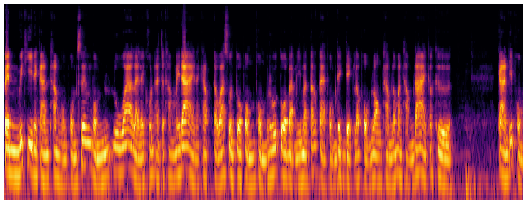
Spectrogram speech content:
เป็นวิธีในการทำของผม ซึ่งผมรู้ว่าหลาย ๆ คนอาจจะทำไม่ได้นะครับ แต่ว่าส่วนตัวผมผมรู้ตัวแบบนี้มาตั้งแต่ผมเด็ก ๆ แล้วผมลองทำแล้วมันทำได้ก็คือ การที่ผม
